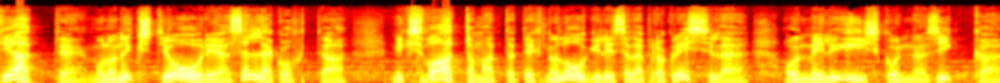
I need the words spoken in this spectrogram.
Teate, mul on üks teooria selle kohta, miks vaatamata tehnoloogilisele progressile on meil ühiskonnas ikka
